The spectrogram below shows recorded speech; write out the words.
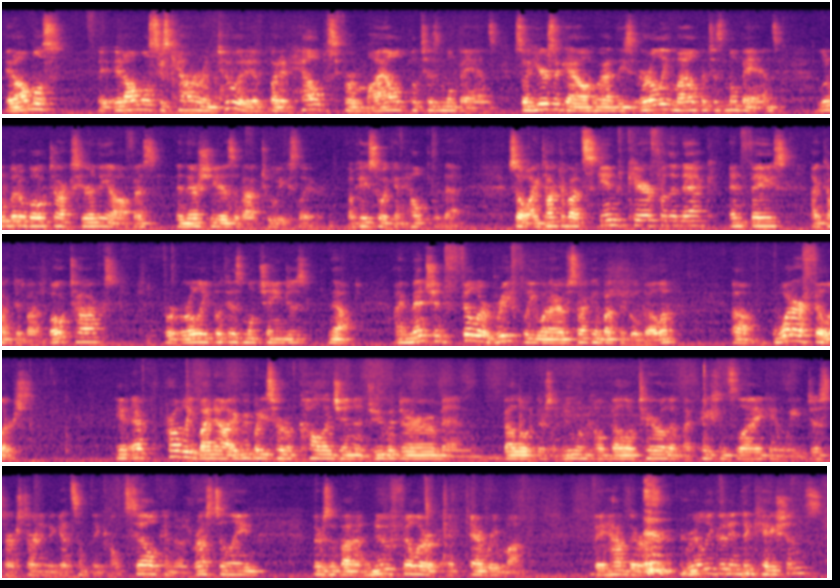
It almost it almost is counterintuitive, but it helps for mild platysmal bands. So here's a gal who had these early mild platysmal bands, a little bit of Botox here in the office, and there she is about two weeks later. Okay, so it can help with that. So I talked about skin care for the neck and face. I talked about Botox for early platysmal changes. Now, I mentioned filler briefly when I was talking about the glabella. Um, what are fillers? You know, probably by now everybody's heard of collagen and Juvederm and Bello, there's a new one called Belotero that my patients like and we just are starting to get something called Silk and there's Restylane. There's about a new filler every month. They have their really good indications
